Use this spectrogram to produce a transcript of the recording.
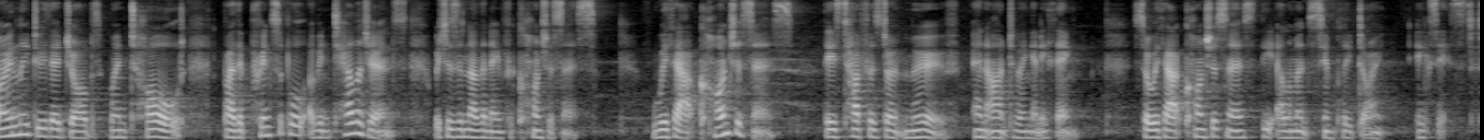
only do their jobs when told by the principle of intelligence, which is another name for consciousness. Without consciousness, these tattvas don't move and aren't doing anything. So, without consciousness, the elements simply don't exist.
